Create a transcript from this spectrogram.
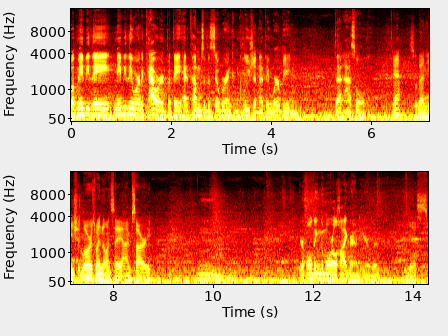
but maybe they maybe they weren't a coward, but they had come to the sobering conclusion that they were being the asshole. Yeah. So then he should lower his window and say, "I'm sorry." Hmm. You're holding the moral high ground here, Lou. Yes.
